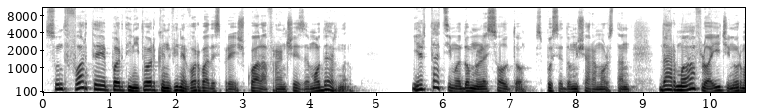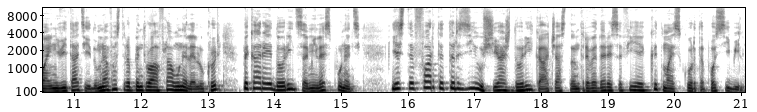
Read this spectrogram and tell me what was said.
Sunt foarte părtinitor când vine vorba despre școala franceză modernă. Iertați-mă, domnule Solto, spuse domnișoara Morstan, dar mă aflu aici în urma invitației dumneavoastră pentru a afla unele lucruri pe care doriți să mi le spuneți. Este foarte târziu și aș dori ca această întrevedere să fie cât mai scurtă posibil.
